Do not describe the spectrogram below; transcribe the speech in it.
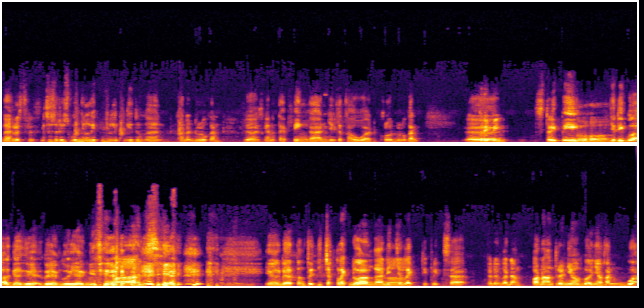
Nah, terus terus. itu serius gue nyelip nyelip gitu kan. Karena dulu kan gak kan tapping kan jadi ketahuan. Kalau dulu kan eh, Stripping? stripping. Oh. jadi gue agak goyang- goyang-goyang gitu. Apaan sih? Yang datang tuh diceklek doang kan Ah. dicelek diperiksa. Kadang-kadang karena antreannya banyak kan gue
